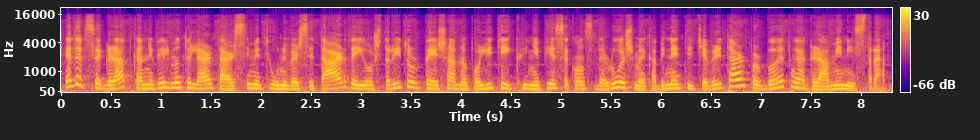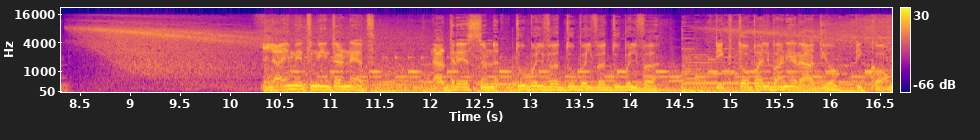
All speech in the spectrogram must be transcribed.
edhe pse gratë kanë nivel më të lartë të arsimit universitar dhe u është rritur pesha në politikë, një pjesë e konsiderueshme e kabinetit qeveritar përbëhet nga gra ministra. Lajmet në internet në adresën www.topalbaniaradio.com.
